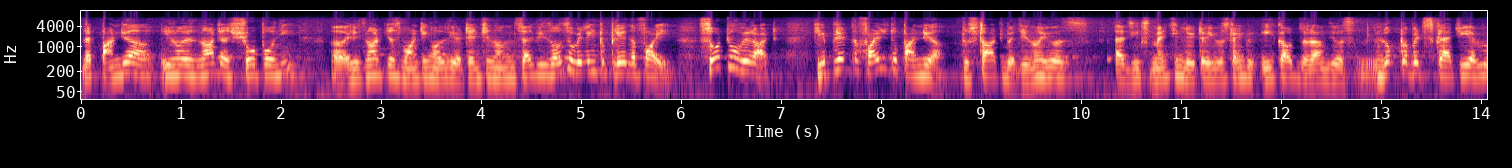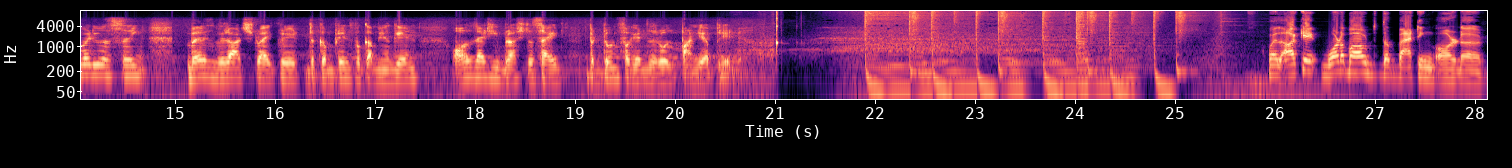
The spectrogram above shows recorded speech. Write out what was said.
that Pandya, you know, is not a show pony. Uh, he's not just wanting all the attention on himself. He's also willing to play the foil. So too Virat. He played the foil to Pandya to start with. You know, he was as he mentioned later, he was trying to eke out the runs. He was looked a bit scratchy. Everybody was saying, "Where is Virat's strike rate?" The complaints were coming again. All that he brushed aside. But don't forget the role Pandya played. Well, RK, what about the batting order?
